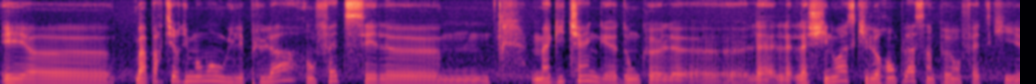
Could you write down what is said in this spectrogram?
Et euh, bah, à partir du moment où il est plus là, en fait, c'est le hum, Maggie Cheng, donc euh, la, chinoise, qui le remplace un peu en fait, qui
